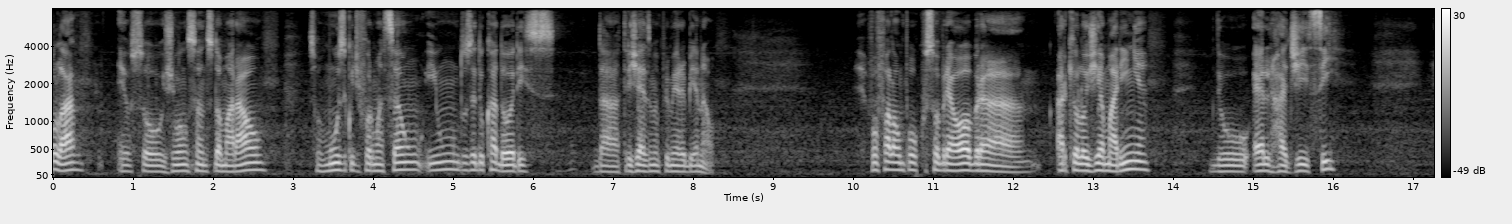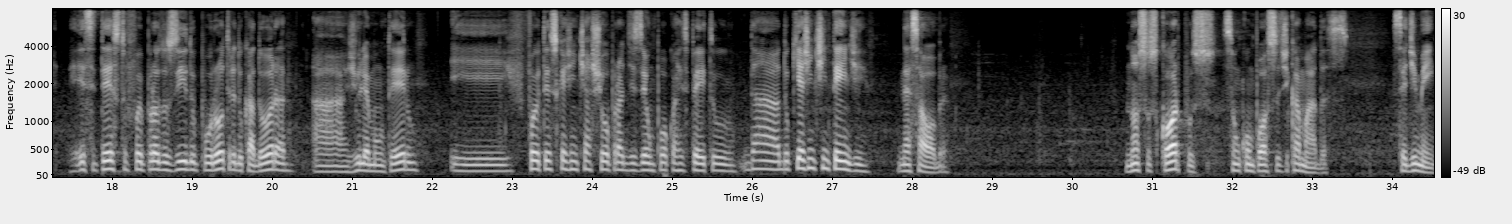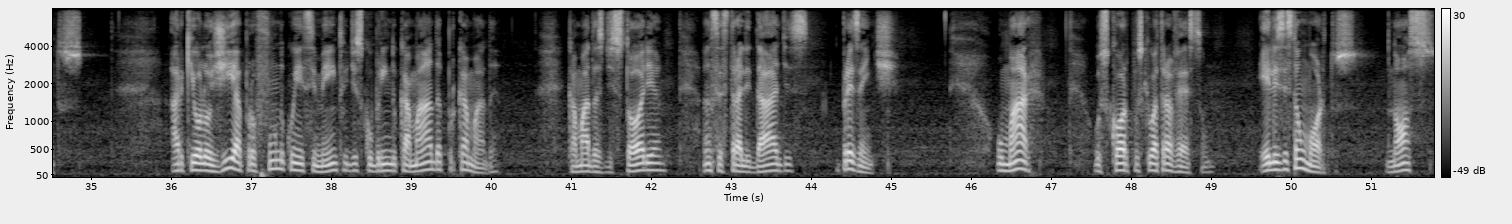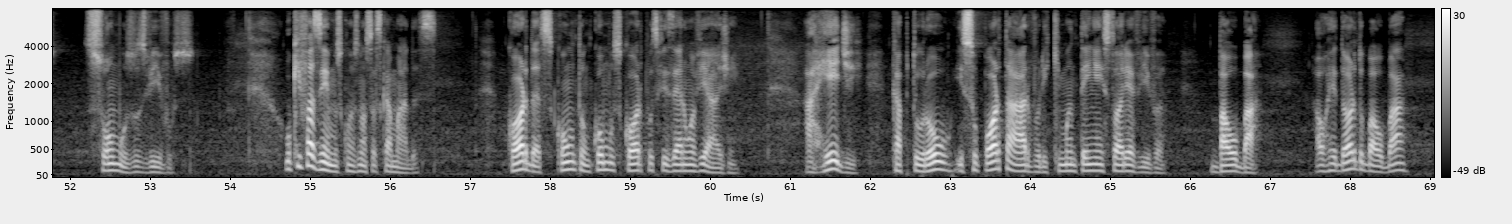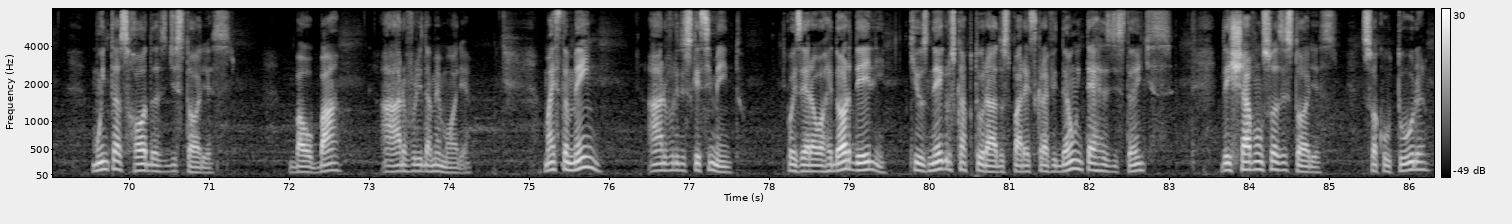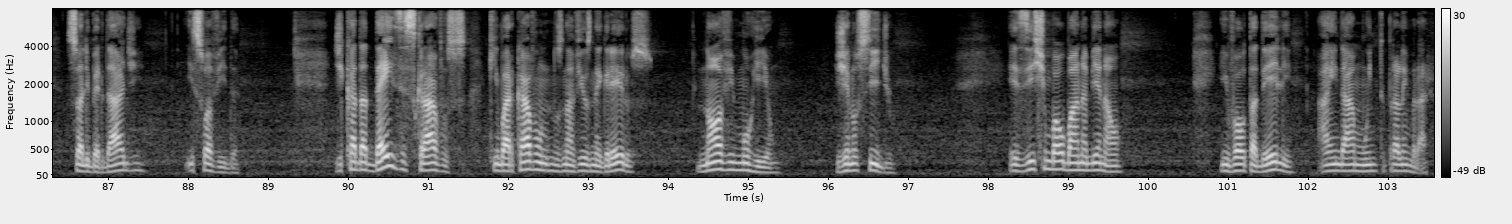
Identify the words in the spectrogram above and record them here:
Olá, eu sou João Santos do Amaral, sou músico de formação e um dos educadores da 31ª Bienal. Vou falar um pouco sobre a obra Arqueologia Marinha, do El Hadji Si. Esse texto foi produzido por outra educadora, a Júlia Monteiro, e foi o texto que a gente achou para dizer um pouco a respeito da, do que a gente entende nessa obra. Nossos corpos são compostos de camadas, sedimentos. A arqueologia aprofunda o conhecimento descobrindo camada por camada. Camadas de história, ancestralidades, o presente. O mar, os corpos que o atravessam. Eles estão mortos. Nós somos os vivos. O que fazemos com as nossas camadas? Cordas contam como os corpos fizeram a viagem. A rede capturou e suporta a árvore que mantém a história viva. Baobá. Ao redor do baobá, muitas rodas de histórias. Baobá, a árvore da memória. Mas também a árvore do esquecimento, pois era ao redor dele que os negros capturados para a escravidão em terras distantes deixavam suas histórias, sua cultura, sua liberdade e sua vida. De cada dez escravos que embarcavam nos navios negreiros, nove morriam. Genocídio. Existe um baobá na Bienal. Em volta dele ainda há muito para lembrar.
